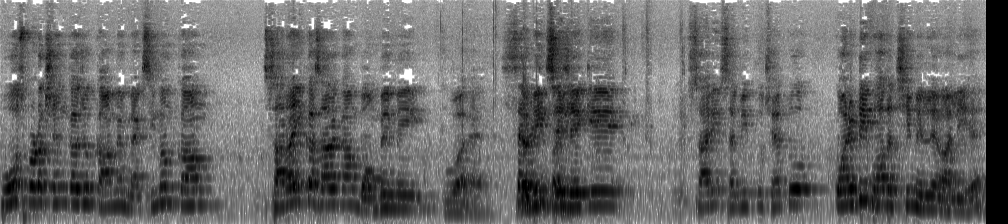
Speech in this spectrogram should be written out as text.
पोस्ट प्रोडक्शन का जो काम है मैक्सिमम काम सारा ही का सारा काम बॉम्बे में ही हुआ है। डबिंग से लेके सारी सभी कुछ है तो क्वालिटी बहुत अच्छी मिलने वाली है।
